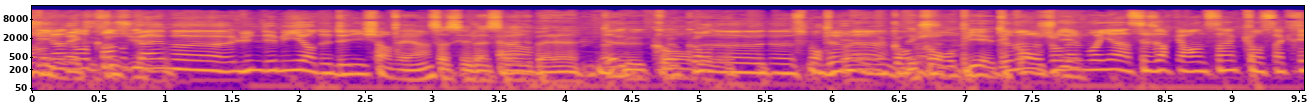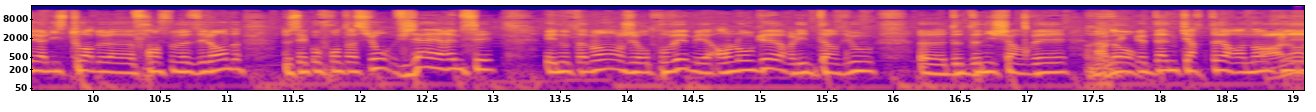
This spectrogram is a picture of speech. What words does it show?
On vient d'entendre quand même euh, l'une des meilleures de Denis Charvet. Hein. Ça, c'est là, ça, Alors, le, corps, de, de sport. Demain, de corps des de- corps des corps Demain, journal moyen à 16h45 consacré à l'histoire de la France-Nouvelle-Zélande, de ses confrontations via RMC. Et notamment, j'ai retrouvé, mais en longueur, l'interview euh, de Denis Charvet Ah avec non. Dan Carter en anglais.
